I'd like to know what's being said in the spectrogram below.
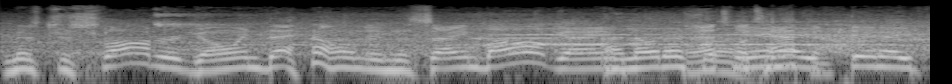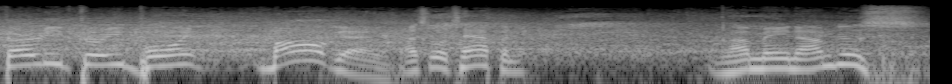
Mr. Slaughter going down in the same ball game. I know that's That's right. what's in happened. A, in a 33 point ball game. That's what's happened. I mean, I'm just.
